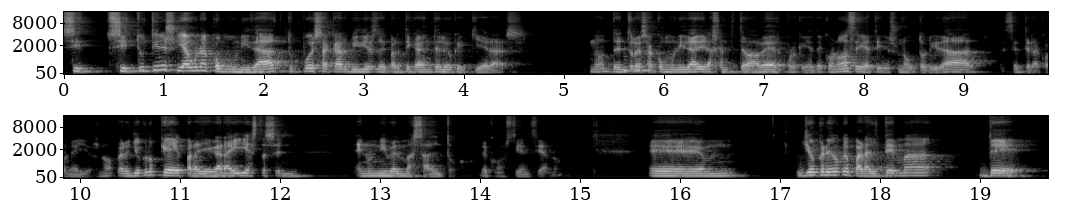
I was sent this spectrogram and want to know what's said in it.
si, si, tú tienes ya una comunidad, tú puedes sacar vídeos de prácticamente lo que quieras, ¿no? Dentro de esa comunidad y la gente te va a ver porque ya te conoce, ya tienes una autoridad, etcétera, con ellos, ¿no? Pero yo creo que para llegar ahí ya estás en, en un nivel más alto de conciencia, ¿no? Em, yo creo que para el tema de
